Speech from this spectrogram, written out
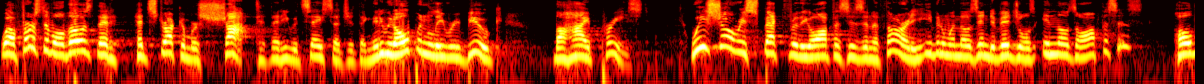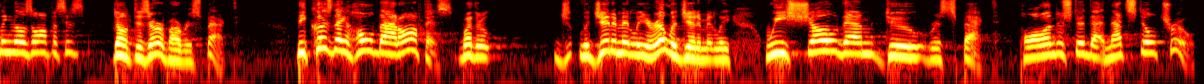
Well, first of all, those that had struck him were shocked that he would say such a thing, that he would openly rebuke the high priest. We show respect for the offices and authority even when those individuals in those offices, holding those offices, don't deserve our respect. Because they hold that office, whether legitimately or illegitimately, we show them due respect. Paul understood that, and that's still true.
